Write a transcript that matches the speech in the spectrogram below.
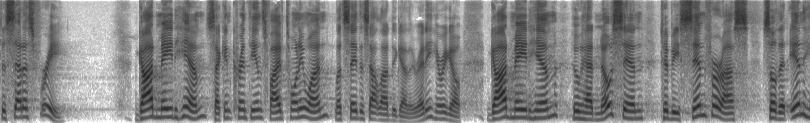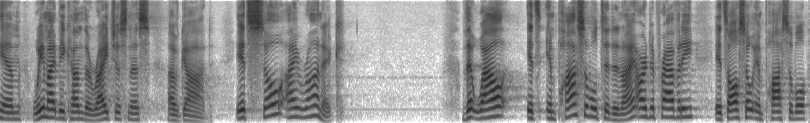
to set us free. God made him, 2 Corinthians 5:21. Let's say this out loud together. Ready? Here we go. God made him who had no sin to be sin for us so that in him we might become the righteousness of God. It's so ironic that while it's impossible to deny our depravity, it's also impossible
